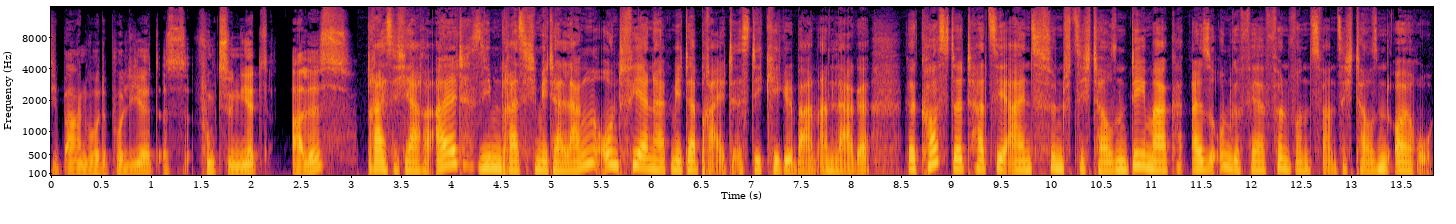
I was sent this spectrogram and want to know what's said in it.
die Bahn wurde poliert, es funktioniert alles. 30 Jahre alt, 37 Meter lang und 4,5 Meter breit ist die Kegelbahnanlage. Gekostet hat sie 1,50.000 D-Mark, also ungefähr 25.000 Euro.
